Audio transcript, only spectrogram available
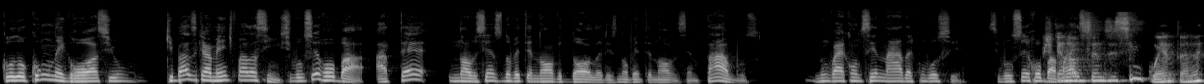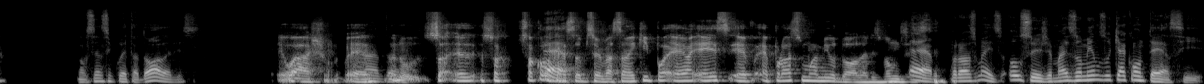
Colocou um negócio que basicamente fala assim: se você roubar até 999 dólares 99 centavos, não vai acontecer nada com você. Se você roubar acho que é mais. 950, né? 950 dólares? Eu acho. É, ah, tá. não, só, só, só colocar é. essa observação aqui, é, é, é, é, próximo a mil dólares, vamos dizer é, assim. Próximo a isso. Ou seja, mais ou menos o que acontece.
